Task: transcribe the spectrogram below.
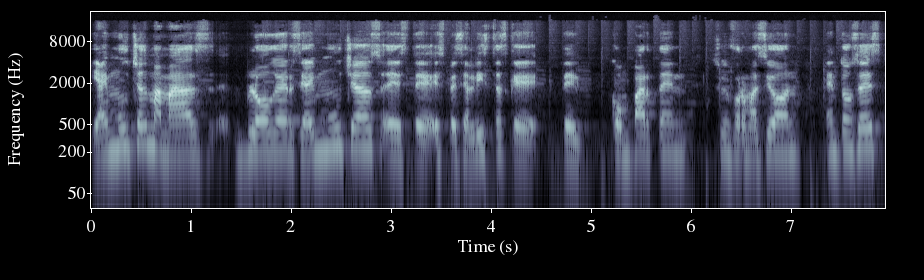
Y hay muchas mamás, bloggers, y hay muchas este, especialistas que te comparten su información. Entonces,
